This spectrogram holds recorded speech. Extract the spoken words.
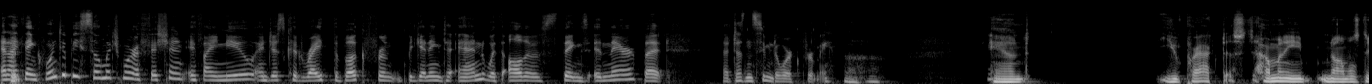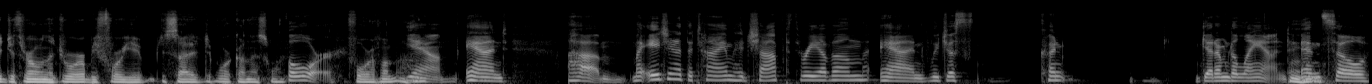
And but, I think wouldn't it be so much more efficient if I knew and just could write the book from beginning to end with all those things in there? But that doesn't seem to work for me. Uh-huh. And you practiced. How many novels did you throw in the drawer before you decided to work on this one? Four. Four of them? Uh-huh. Yeah. And um, my agent at the time had shopped three of them, and we just couldn't get them to land. Mm-hmm. And so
